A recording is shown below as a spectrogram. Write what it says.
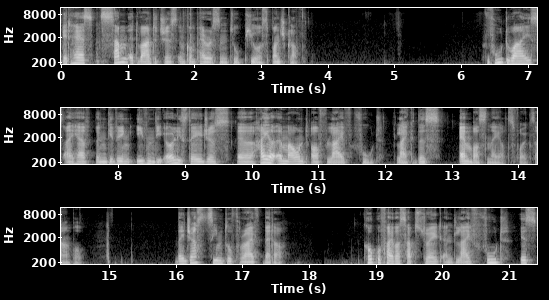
It has some advantages in comparison to pure sponge cloth. Food-wise, I have been giving even the early stages a higher amount of live food, like this amber snails, for example. They just seem to thrive better. Cocoa fiber substrate and live food is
